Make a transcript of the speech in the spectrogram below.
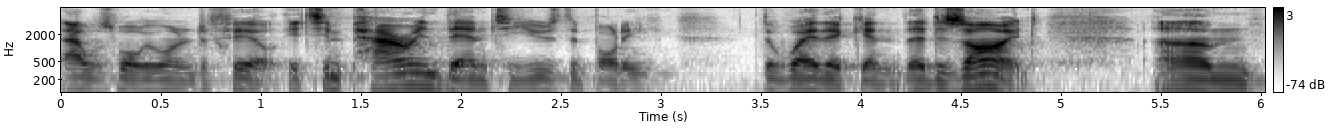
that was what we wanted to feel. It's empowering them to use the body the way they can. They're designed, um,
